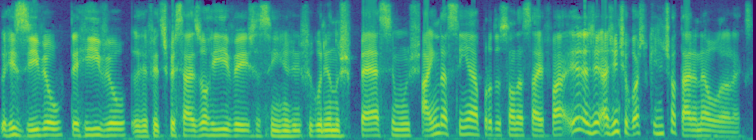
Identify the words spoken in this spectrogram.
risível, terrível, efeitos especiais horríveis, assim, figurinos péssimos. Ainda assim, a produção da Sci-Fi a gente gosta porque a gente é otário, né, Alex?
